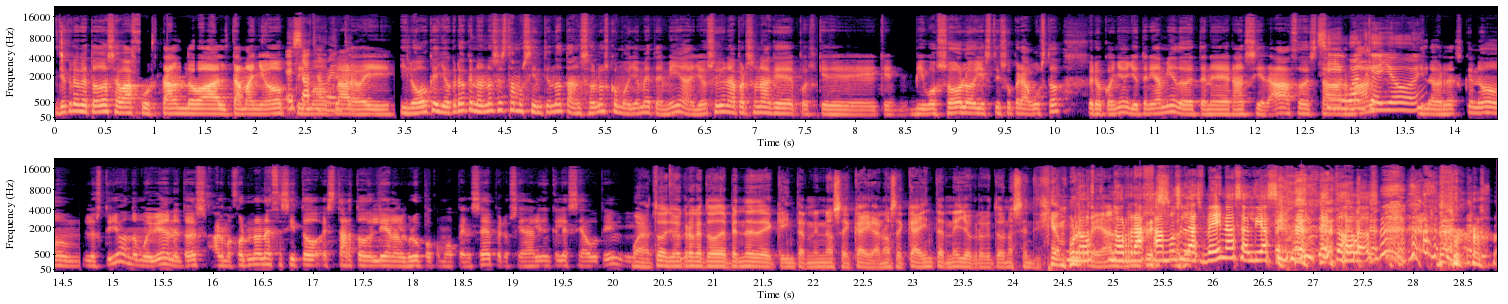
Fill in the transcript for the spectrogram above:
Yo creo que todo se va ajustando al tamaño óptimo, claro. Y, y luego que yo creo que no nos estamos sintiendo tan solos como yo me temía. Yo soy una persona que, pues, que, que vivo solo y estoy súper a gusto, pero coño, yo tenía miedo de tener ansiedad o de estar Sí, igual mal. que yo, ¿eh? Y la verdad es que no, lo estoy llevando muy bien. Entonces, a lo mejor no necesito estar todo el día en el grupo como pensé, pero si hay alguien que le sea útil. Bueno, todo, yo creo que todo depende de que internet no se caiga. No se cae internet, yo creo que todos nos sentiríamos Nos, realmente nos rajamos las venas al día siguiente todos.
